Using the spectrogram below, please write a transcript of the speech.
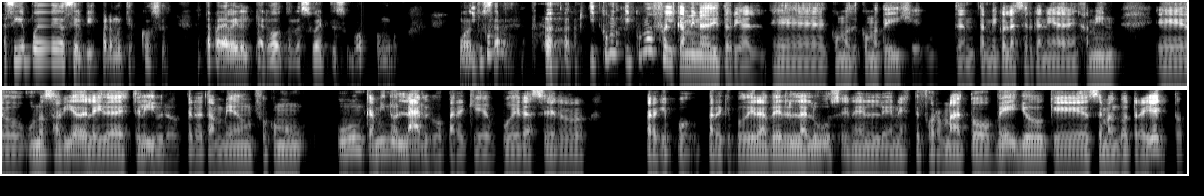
Así que puede servir para muchas cosas, hasta para ver el tarot o la suerte, supongo. ¿Y, tú cómo, sabes. ¿y, cómo, ¿Y cómo fue el camino editorial? Eh, como, como te dije, también con la cercanía de Benjamín, eh, uno sabía de la idea de este libro, pero también fue como un, hubo un camino largo para que pudiera ser para que, para que pudiera ver la luz en, el, en este formato bello que se mandó Trayecto.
